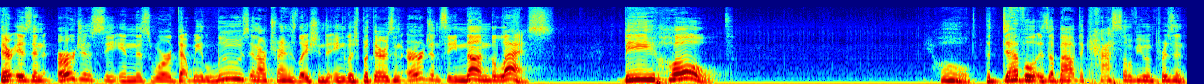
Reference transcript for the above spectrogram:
There is an urgency in this word that we lose in our translation to English, but there is an urgency nonetheless. Behold. Behold, the devil is about to cast some of you in prison.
